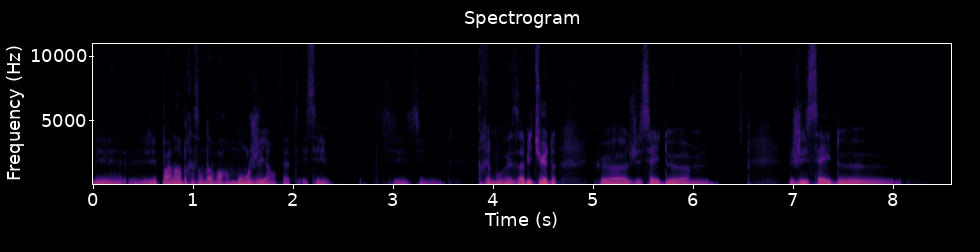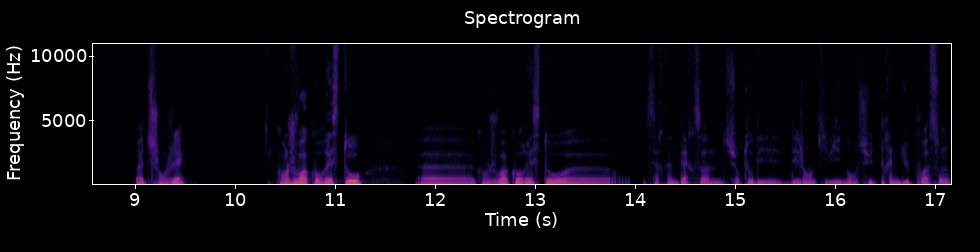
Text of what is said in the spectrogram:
J'ai pas l'impression d'avoir mangé en fait. Et c'est, une très mauvaise habitude que euh, j'essaye de. Euh, j'essaye de, bah, de changer. Quand je vois qu'au resto, euh, quand je vois qu'au resto, euh, certaines personnes, surtout des, gens qui vivent dans le sud, prennent du poisson,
